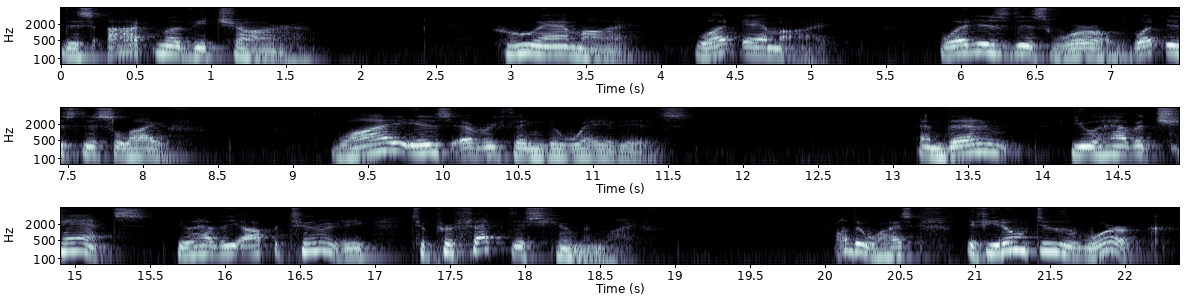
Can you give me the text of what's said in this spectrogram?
this Atma Vichara. Who am I? What am I? What is this world? What is this life? Why is everything the way it is? And then you have a chance, you have the opportunity to perfect this human life. Otherwise, if you don't do the work,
